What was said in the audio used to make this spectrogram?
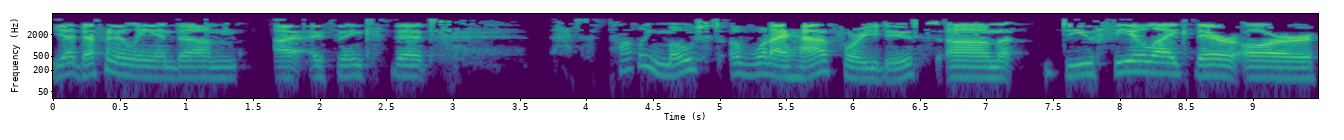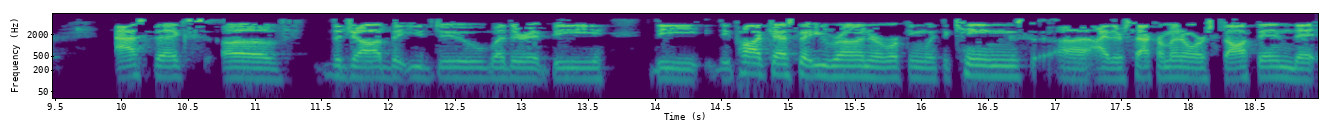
yeah, definitely. And um, I, I think that that's probably most of what I have for you, Deuce. Um, do you feel like there are aspects of the job that you do, whether it be the the podcast that you run or working with the Kings, uh, either Sacramento or Stockton, that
